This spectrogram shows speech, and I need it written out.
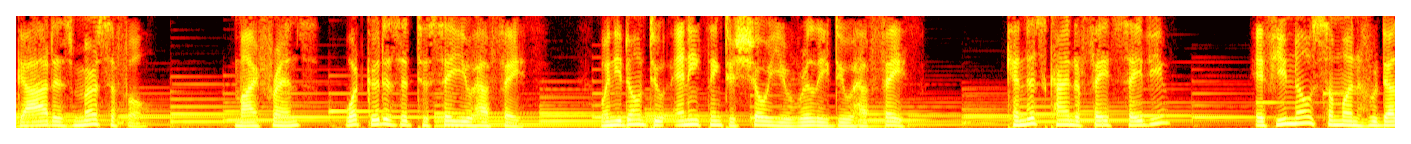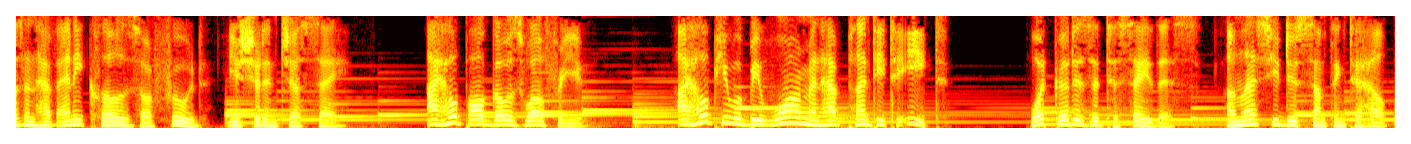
God is merciful. My friends, what good is it to say you have faith, when you don't do anything to show you really do have faith? Can this kind of faith save you? If you know someone who doesn't have any clothes or food, you shouldn't just say, I hope all goes well for you. I hope you will be warm and have plenty to eat. What good is it to say this, unless you do something to help?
